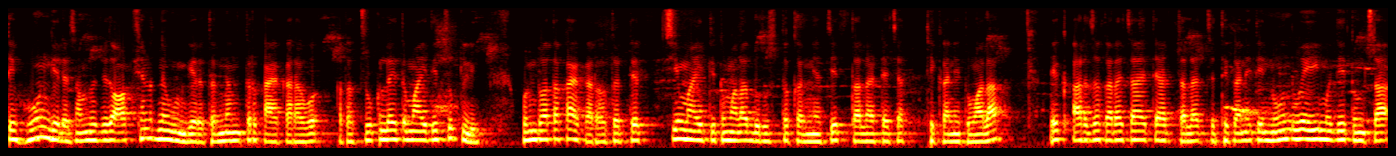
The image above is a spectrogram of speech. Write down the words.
ते होऊन गेलं. समजा तिथं ऑप्शनच नाही होऊन गेलं तर नंतर काय करावं? आता चुकलंय तर माहिती चुकली परंतु आता काय करावं? तर त्याची माहिती तुम्हाला दुरुस्त करण्याची तलाट्याच्या ठिकाणी तुम्हाला एक अर्ज करायचा आहे. त्या तलाट्याच्या ठिकाणी ते नोंदवहीमध्ये तुमचा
